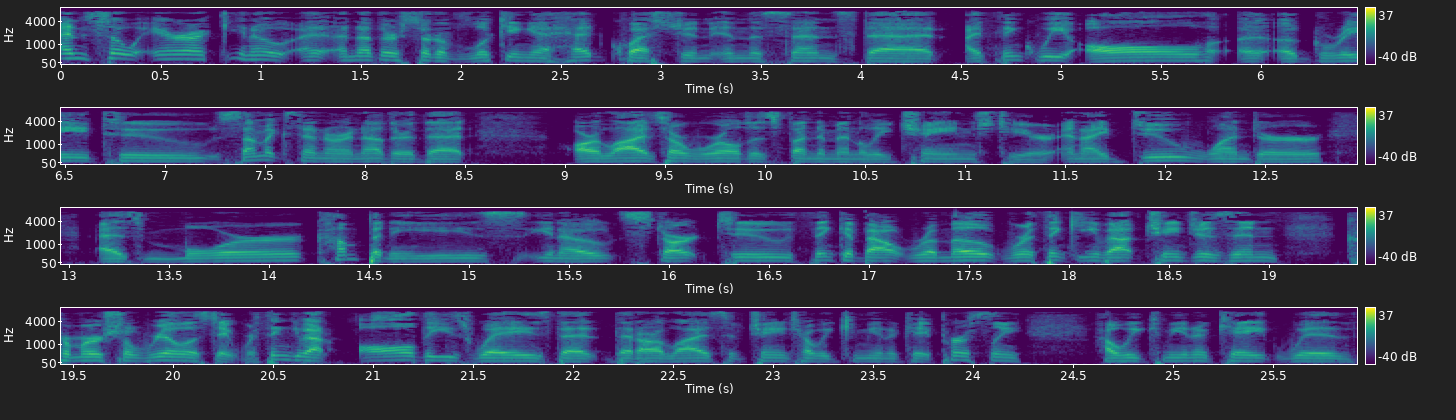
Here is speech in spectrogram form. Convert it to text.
And so, Eric, you know, another sort of looking ahead question in the sense that I think we all uh, agree to some extent or another that our lives, our world has fundamentally changed here. And I do wonder as more companies, you know, start to think about remote, we're thinking about changes in commercial real estate. We're thinking about all these ways that, that our lives have changed, how we communicate personally, how we communicate with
